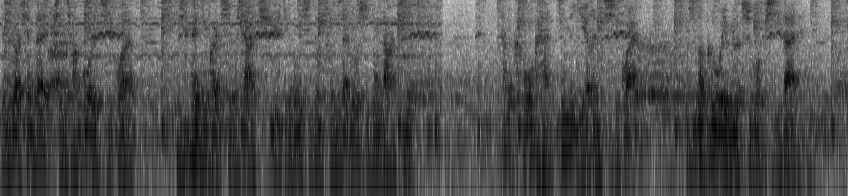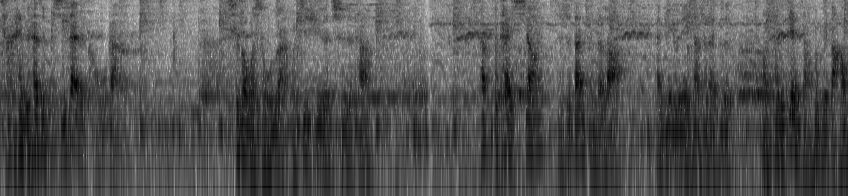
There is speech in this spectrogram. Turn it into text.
也不知道现在品尝过了几关，我现在已经快吃不下去。这个东西的存在对我始终打击。它的口感真的也很奇怪，不知道各位有没有吃过皮带？就感觉它是皮带的口感，吃到我手软。我继续的吃着它，它不太香，只是单纯的辣，感觉有点像是来自哦，它的店长会不会打我？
